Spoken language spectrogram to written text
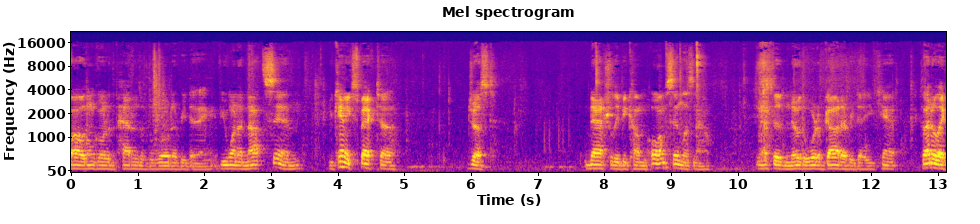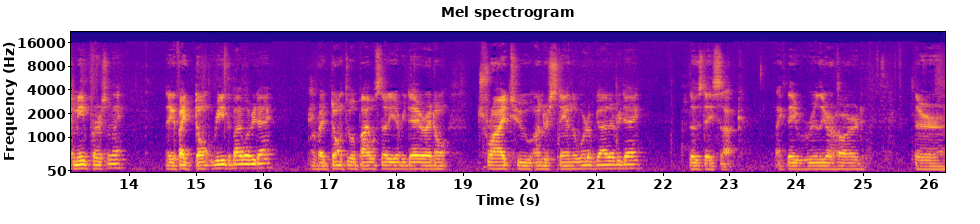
follow, don't go into the patterns of the world every day. If you want to not sin, you can't expect to just naturally become, oh, I'm sinless now. You have to know the Word of God every day. You can't. Because I know, like me personally, like if I don't read the Bible every day, or if I don't do a Bible study every day, or I don't try to understand the Word of God every day, those days suck. Like they really are hard. They're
